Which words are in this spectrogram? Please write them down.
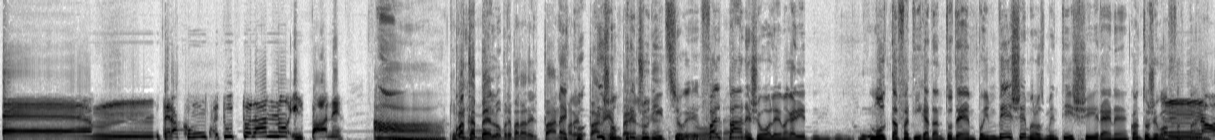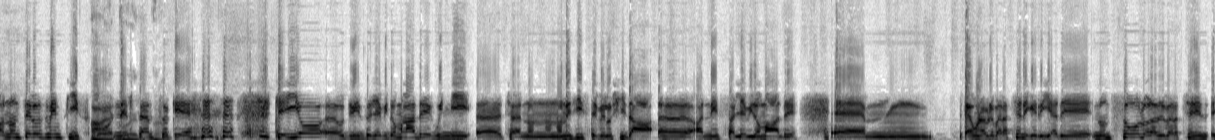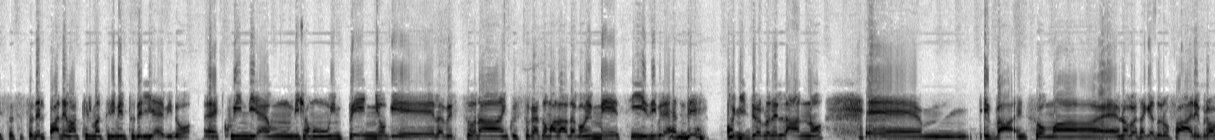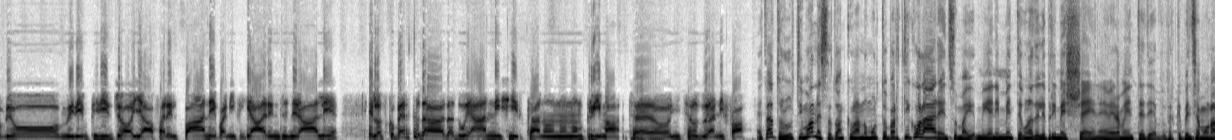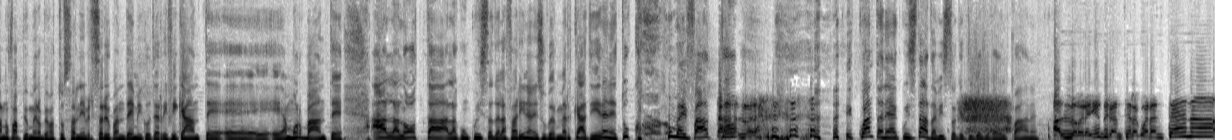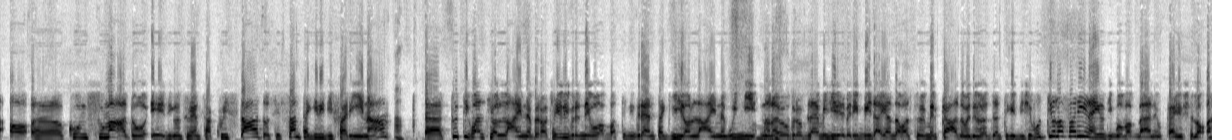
Ehm, però comunque tutto l'anno il pane. Ah, quanto è bello preparare il pane. Ecco, il pane, io ho un pregiudizio che, che fa il pane ci vuole magari molta fatica, tanto tempo. Invece me lo smentisci, Irene? Quanto ci vuole pane? No, non te lo smentisco, ah, ecco, nel vedi. senso ah. che, che, io eh, utilizzo il lievito madre, quindi eh, cioè, non, non, esiste velocità eh, annessa al lievito madre. Ehm, è una preparazione che richiede non solo la preparazione essa stessa del pane ma anche il mantenimento del lievito. Eh, quindi è un, diciamo, un, impegno che la persona in questo caso malata come me si, si prende ogni giorno dell'anno. Ehm, e va insomma è una cosa che adoro fare proprio mi riempie di gioia fare il pane panificare in generale e l'ho scoperto da, da due anni circa, non, non prima, cioè mm-hmm. ho iniziato due anni fa. E tra l'altro l'ultimo anno è stato anche un anno molto particolare, insomma mi viene in mente una delle prime scene, veramente, de- perché pensiamo un anno fa più o meno abbiamo fatto questo anniversario pandemico terrificante e, e, e, ammorbante, alla lotta alla conquista della farina nei supermercati. Irene, tu co- come hai fatto? Allora. e quanta ne hai acquistata visto che ti piace fare il pane? Allora, io durante la quarantena ho eh, consumato e di conseguenza acquistato 60 kg di farina, Ah. eh, tutti quanti online però, cioè io li prendevo a botte di 30 kg online, quindi non avevo problemi di reperibilità, io andavo al supermercato, vedevo la gente che diceva oddio la farina, io tipo va bene, ok io ce l'ho.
